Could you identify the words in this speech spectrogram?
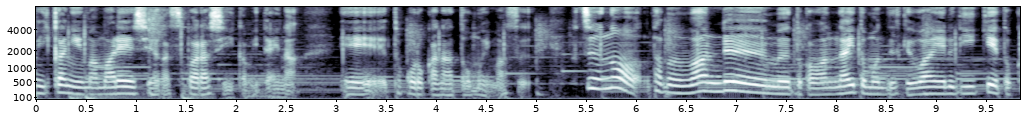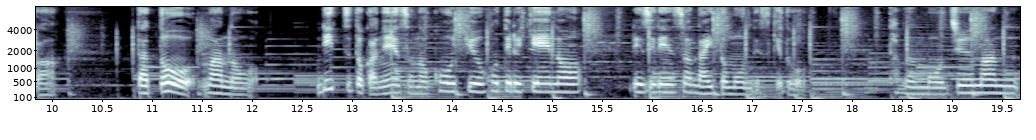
いかにまマレーシアが素晴らしいかみたいな、えー、ところかなと思います。普通の多分ワンルームとかはないと思うんですけど、1LDK とかだと、まあ、あの、リッツとかね、その高級ホテル系のレジデンスはないと思うんですけど、多分もう10万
